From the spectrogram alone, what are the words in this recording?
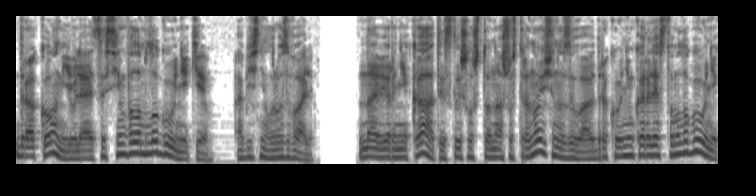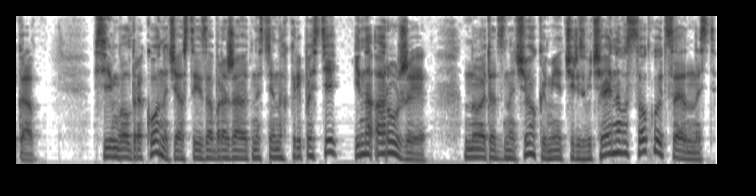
«Дракон является символом Лугуники», – объяснил Розваль. «Наверняка ты слышал, что нашу страну еще называют драконьим королевством Лугуника. Символ дракона часто изображают на стенах крепостей и на оружии, но этот значок имеет чрезвычайно высокую ценность.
